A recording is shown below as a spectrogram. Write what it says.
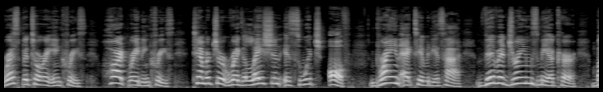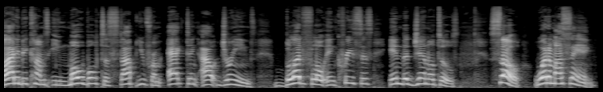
respiratory increase, heart rate increase, temperature regulation is switched off. Brain activity is high. Vivid dreams may occur. Body becomes immobile to stop you from acting out dreams. Blood flow increases in the genitals. So, what am I saying?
